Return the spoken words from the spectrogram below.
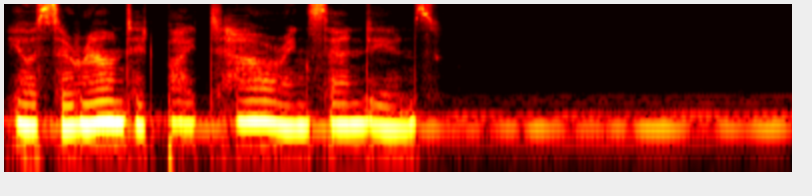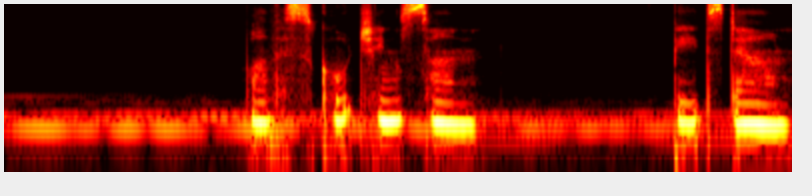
You're surrounded by towering sand dunes. While the scorching sun beats down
